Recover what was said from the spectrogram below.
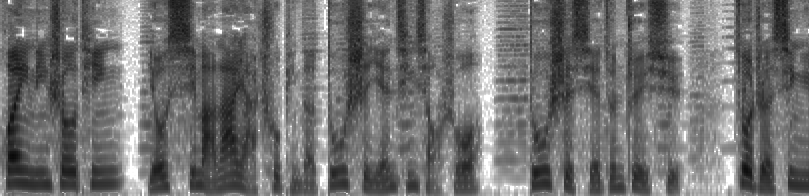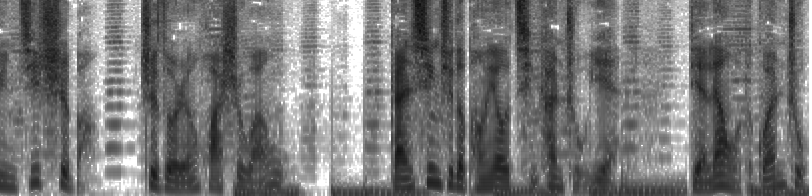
欢迎您收听由喜马拉雅出品的都市言情小说《都市邪尊赘婿》，作者：幸运鸡翅膀，制作人：画师玩五。感兴趣的朋友，请看主页，点亮我的关注，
